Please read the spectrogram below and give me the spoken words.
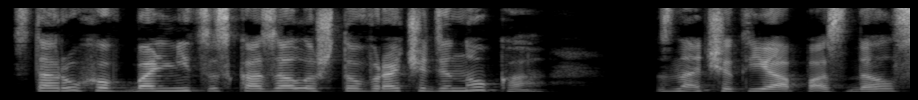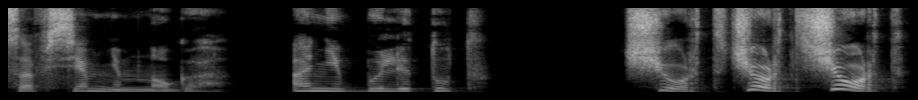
Старуха в больнице сказала, что врач одинока. Значит, я опоздал совсем немного. Они были тут. Черт, черт, черт!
